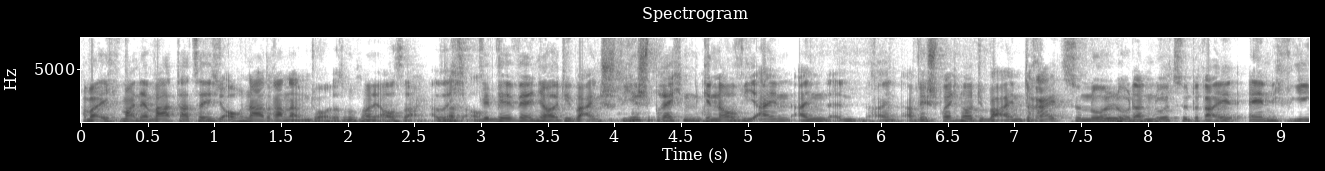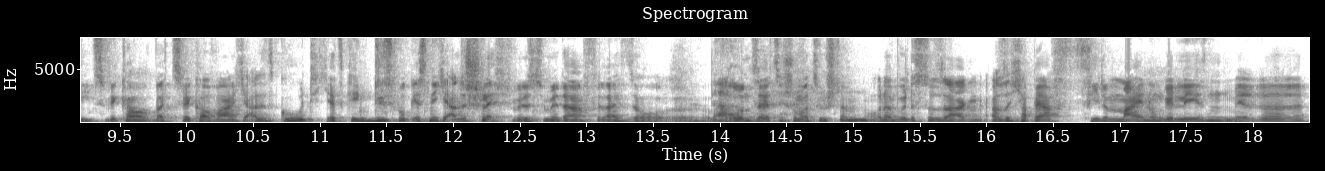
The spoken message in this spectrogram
aber ich meine, er war tatsächlich auch nah dran am Tor, das muss man ja auch sagen. Also ich, auch. wir, wir werden ja heute über ein Spiel sprechen, genau wie ein, ein, ein, ein wir sprechen heute über ein 3 zu 0 oder 0 zu 3, ähnlich wie gegen Zwickau. Bei Zwickau war nicht alles gut, jetzt gegen Duisburg ist nicht alles schlecht. Würdest du mir da vielleicht so äh, Da- grundsätzlich schon mal zustimmen? Oder würdest du sagen, also ich habe ja viele Meinungen gelesen, mehrere,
